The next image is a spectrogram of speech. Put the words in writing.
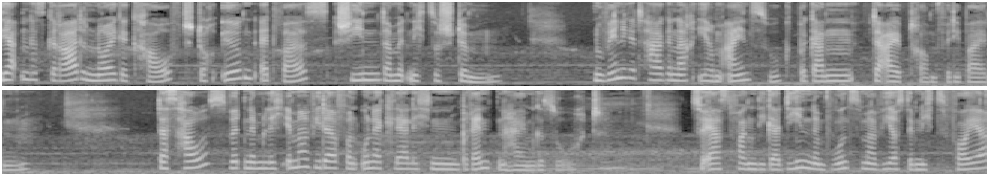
Sie hatten es gerade neu gekauft, doch irgendetwas schien damit nicht zu stimmen. Nur wenige Tage nach ihrem Einzug begann der Albtraum für die beiden. Das Haus wird nämlich immer wieder von unerklärlichen Bränden heimgesucht. Zuerst fangen die Gardinen im Wohnzimmer wie aus dem Nichts Feuer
